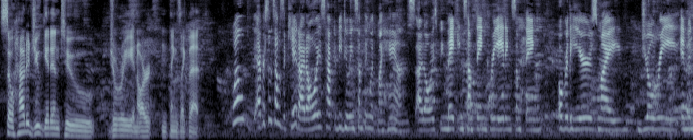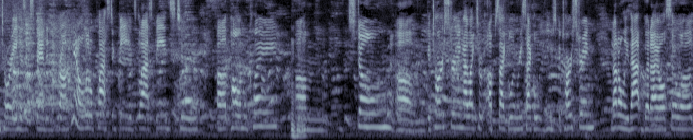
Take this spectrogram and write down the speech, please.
So how did you get into jewelry and art and things like that? Well, ever since I was a kid, I'd always have to be doing something with my hands. I'd always be making something, creating something. Over the years, my jewelry inventory has expanded from, you know, little plastic beads, glass beads, to uh, polymer clay, um, stone, um, guitar string. I like to upcycle and recycle used guitar string. Not only that, but I also uh,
